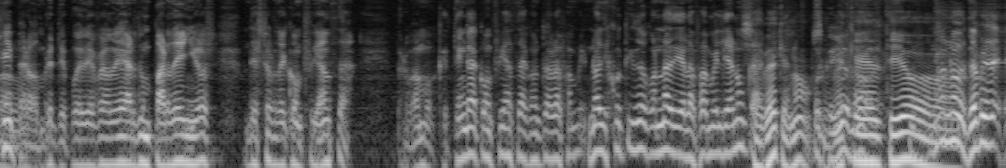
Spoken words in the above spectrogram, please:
Sí, Claro. pero hombre, te puedes rodear de un par de años de estos de confianza. Pero vamos, que tenga confianza con toda la familia. No ha discutido con nadie de la familia nunca. Se ve que no. Se Porque ve yo que no. el tío No, no, debe, ser-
